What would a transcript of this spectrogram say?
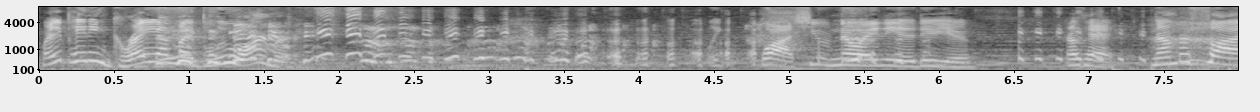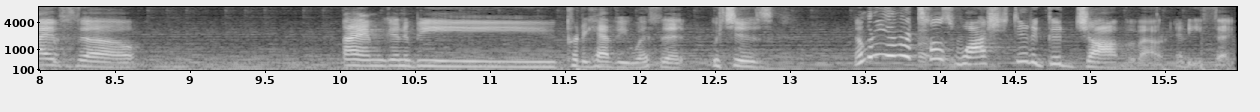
Why are you painting gray on my blue armor? like, Wash, you have no idea, do you? Okay, number five, though, I'm gonna be pretty heavy with it, which is nobody ever tells Wash he did a good job about anything.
